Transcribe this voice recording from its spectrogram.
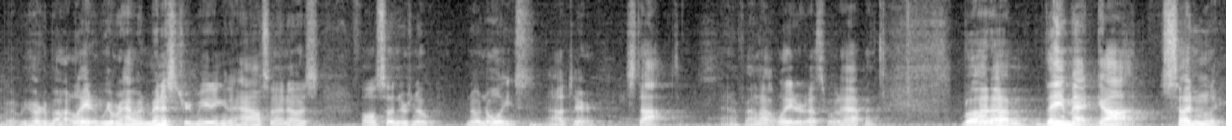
but we heard about it later. We were having a ministry meeting in the house, and I noticed all of a sudden there's no, no noise out there stopped. And I found out later that's what happened. But um, they met God suddenly.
